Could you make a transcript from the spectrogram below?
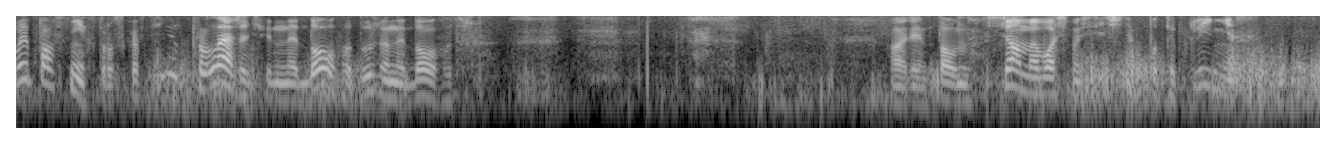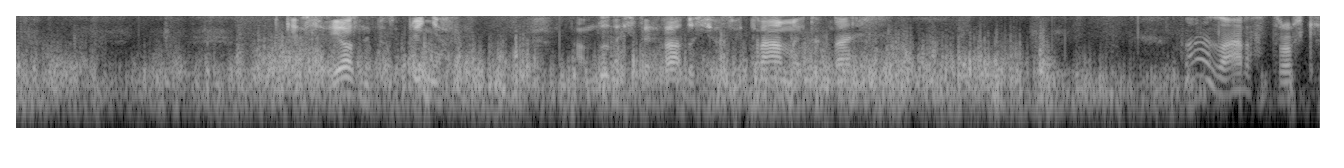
Випав сніг в трускавці, пролежить він недовго, дуже недовго. Орієнтовно 7-8 січня потепління. Таке серйозне потепління. Там до 10 градусів з вітрами і так далі. А зараз трошки,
